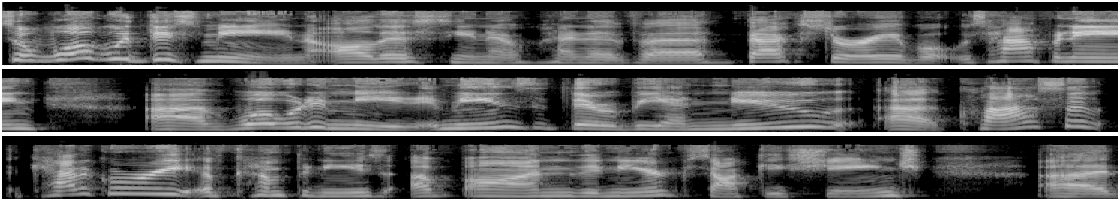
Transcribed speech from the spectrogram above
So, what would this mean? All this, you know, kind of a backstory of what was happening. Uh, what would it mean? It means that there would be a new uh, class of category of companies up on the New York Stock Exchange. Uh,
